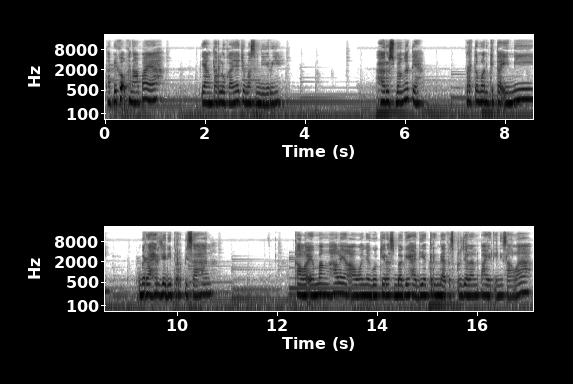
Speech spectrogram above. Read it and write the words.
Tapi kok kenapa ya? Yang terlukanya cuma sendiri. Harus banget ya. Pertemuan kita ini berakhir jadi perpisahan. Kalau emang hal yang awalnya gue kira sebagai hadiah terindah atas perjalanan pahit ini salah,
